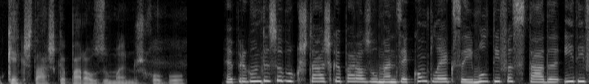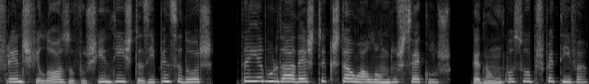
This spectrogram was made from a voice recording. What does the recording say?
O que é que está a escapar aos humanos, robô? A pergunta sobre o que está a escapar aos humanos é complexa e multifacetada, e diferentes filósofos, cientistas e pensadores têm abordado esta questão ao longo dos séculos, cada um com a sua perspectiva.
